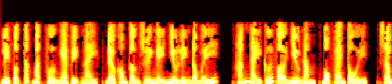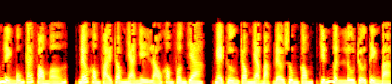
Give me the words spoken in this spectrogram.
Lý Phật tắc mạch vừa nghe việc này, đều không cần suy nghĩ nhiều liền đồng ý. Hắn này cưới vợ nhiều năm, một phen tuổi, sớm liền muốn cái phòng ở, nếu không phải trong nhà nhị lão không phân gia, ngày thường trong nhà bạc đều sung công, chính mình lưu trữ tiền bạc.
